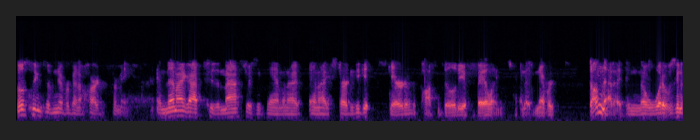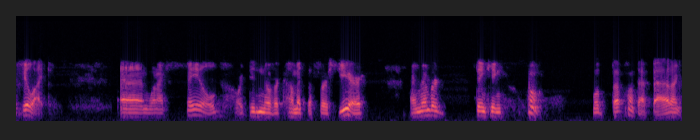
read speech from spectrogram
Those things have never been hard for me. And then I got to the master's exam, and I and I started to get scared of the possibility of failing. And I'd never done that. I didn't know what it was going to feel like. And when I failed or didn't overcome it the first year, I remember thinking, "Oh, well, that's not that bad. I,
